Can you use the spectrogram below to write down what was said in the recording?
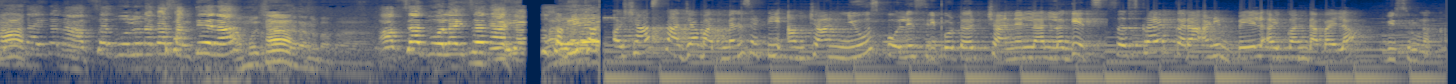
हा आपसात बोलू नका सांगते ना हा. आपसात बोलायचं नाही. तू सगळीकडे अशाच ताज्या बातम्यांसाठी आमच्या न्यूज पोलीस रिपोर्टर चॅनेलला लगेच सबस्क्राईब करा आणि बेल ऐकॉन दाबायला विसरू नका.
